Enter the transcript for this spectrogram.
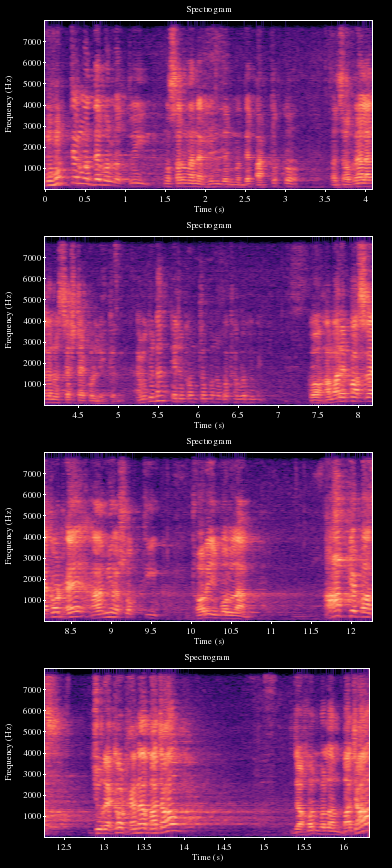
মুহূর্তের মধ্যে বলল তুই মুসলমান আর হিন্দুর মধ্যে পার্থক্য বা ঝগড়া লাগানোর চেষ্টা করলি কেন? আমি কিনা এরকম তো কোনো কথা বলিনি। ক আমারে পাস রেকর্ড হ্যাঁ আমিও শক্তি ধরেই বললাম আপকে পাস জু রেকর্ড হ্যাঁ না বাঁচাও। যখন বললাম বাঁচাও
